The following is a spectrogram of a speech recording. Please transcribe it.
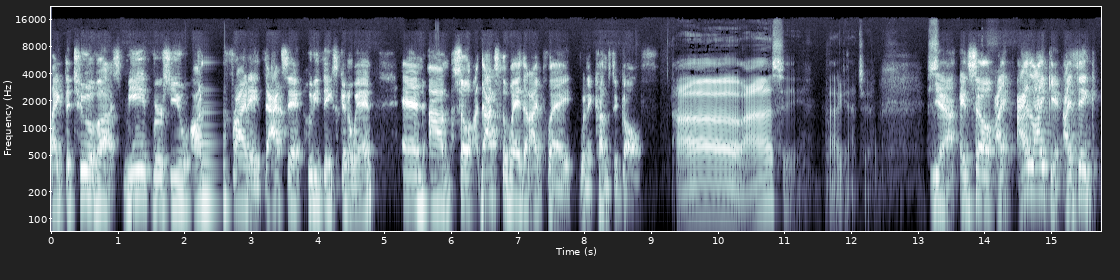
Like the two of us, me versus you on Friday. That's it. Who do you think's going to win? And um, so that's the way that I play when it comes to golf. Oh, I see. I gotcha. Yeah, and so I I like it. I think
